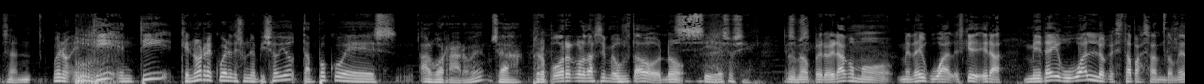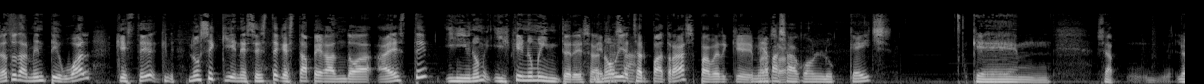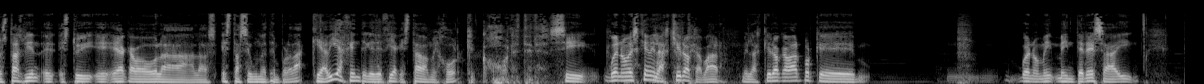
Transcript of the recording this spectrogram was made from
O sea, Bueno, en ti, en ti, que no recuerdes un episodio tampoco es algo raro, ¿eh? O sea, pero puedo recordar si me ha gustado o no. sí, eso sí. No, no, sí. pero era como, me da igual, es que era, me da igual lo que está pasando, me da totalmente igual que esté, que- no sé quién es este que está pegando a, a este y no y es que no me interesa, Me no voy a echar para atrás para ver qué me ha pasa. pasado con Luke Cage que mm, o sea lo estás viendo eh, estoy he he acabado la- las- esta segunda temporada que había gente que decía que estaba mejor ¿Qué cojones tienes? sí bueno es que me las quiero acabar me las quiero acabar porque mm, bueno me, me interesa y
